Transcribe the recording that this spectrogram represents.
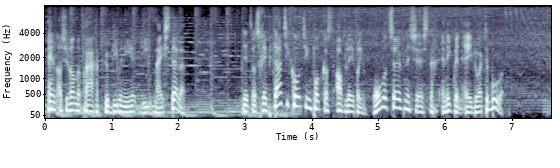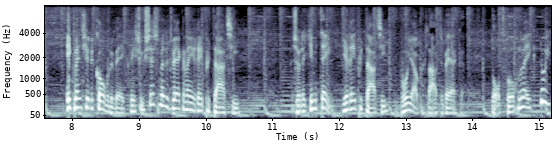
En als je dan een vraag hebt, kun je op die manier die mij stellen. Dit was Reputatiecoaching podcast aflevering 167 en ik ben Eduard de Boer. Ik wens je de komende week weer succes met het werken aan je reputatie, zodat je meteen je reputatie voor jou kunt laten werken. Tot volgende week. Doei!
